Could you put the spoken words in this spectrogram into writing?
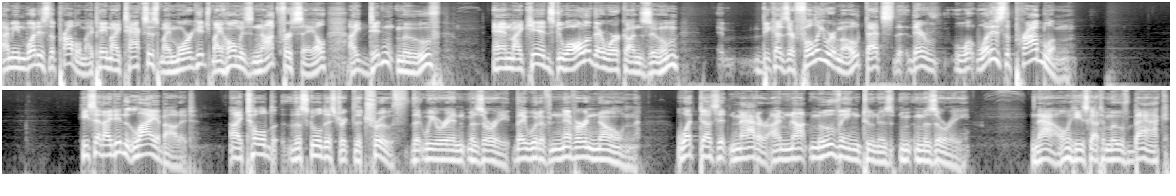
I mean, what is the problem? I pay my taxes, my mortgage, my home is not for sale. I didn't move, and my kids do all of their work on Zoom because they're fully remote. That's they're what, what is the problem? He said I didn't lie about it. I told the school district the truth that we were in Missouri. They would have never known. What does it matter? I'm not moving to Mis- Missouri. Now he's got to move back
